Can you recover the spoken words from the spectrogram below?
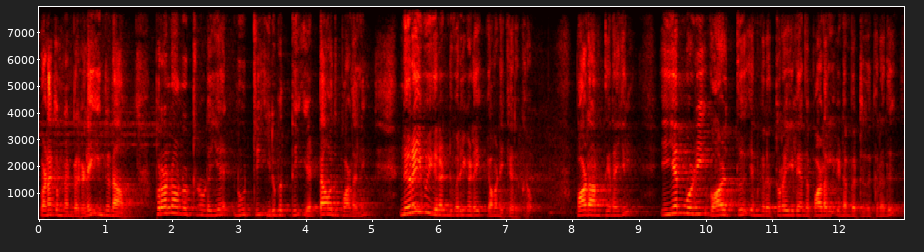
வணக்கம் நண்பர்களே இன்று நாம் புறநானூற்றினுடைய நூற்றி இருபத்தி எட்டாவது பாடலின் நிறைவு இரண்டு வரிகளை கவனிக்க இருக்கிறோம். பாடான் திணையில் இயன்மொழி வாழ்த்து என்கிற துறையிலே அந்த பாடல் இடம்பெற்றிருக்கிறது.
